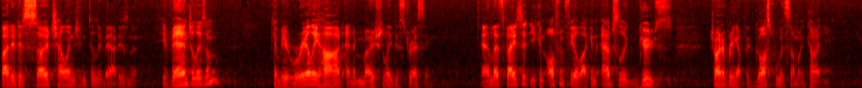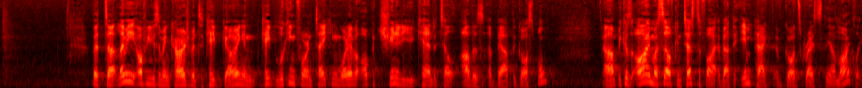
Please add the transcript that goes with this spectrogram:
But it is so challenging to live out, isn't it? Evangelism can be really hard and emotionally distressing. And let's face it, you can often feel like an absolute goose trying to bring up the gospel with someone, can't you? But uh, let me offer you some encouragement to keep going and keep looking for and taking whatever opportunity you can to tell others about the gospel. Uh, because I myself can testify about the impact of God's grace to the unlikely.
